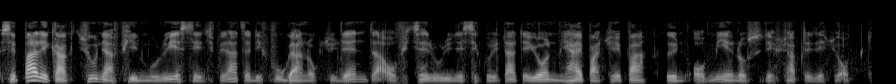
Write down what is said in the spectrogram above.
Se pare că acțiunea filmului este inspirată de fuga în Occident a ofițerului de securitate Ion Mihai Pacepa în 1978.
